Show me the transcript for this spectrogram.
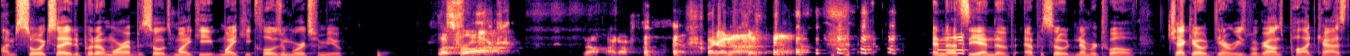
I'm so excited to put out more episodes, Mikey. Mikey, closing words from you. Let's rock. No, I don't. I got nothing. And that's the end of episode number 12. Check out the Unreasonable Grounds podcast.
